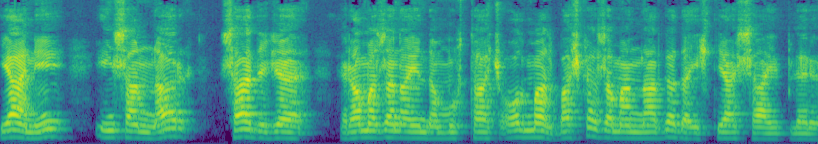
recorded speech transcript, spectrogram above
yani insanlar sadece Ramazan ayında muhtaç olmaz. Başka zamanlarda da ihtiyaç sahipleri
